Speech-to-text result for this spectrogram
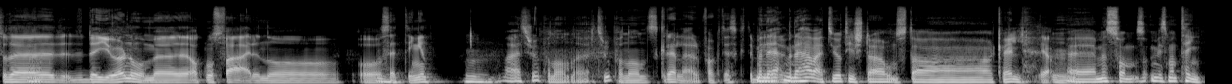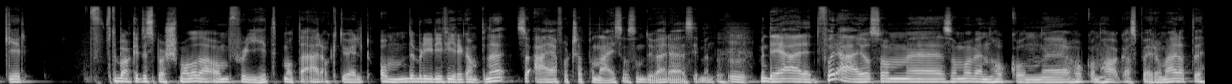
Så det, det gjør noe med atmosfæren og, og settingen. Nei, jeg tror på noen, jeg tror på noen skrell her, faktisk. Det Men det, men det her vet vi jo tirsdag-onsdag kveld. Ja. Mm. Men sånn, hvis man tenker tilbake til spørsmålet da, om free hit på en måte er aktuelt om det blir de fire kampene, så er jeg fortsatt på nei, sånn som du er, Simen. Mm. Men det jeg er redd for, er jo som, eh, som vår venn Håkon, eh, Håkon Haga spør om her, at det,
